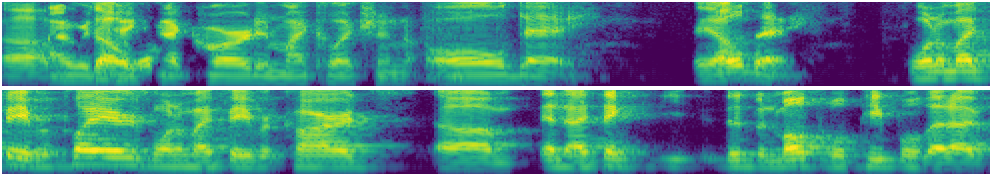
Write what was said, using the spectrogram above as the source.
um, I would so, take that card in my collection all day. Yeah. All day. One of my favorite players, one of my favorite cards. Um, and I think there's been multiple people that I've,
